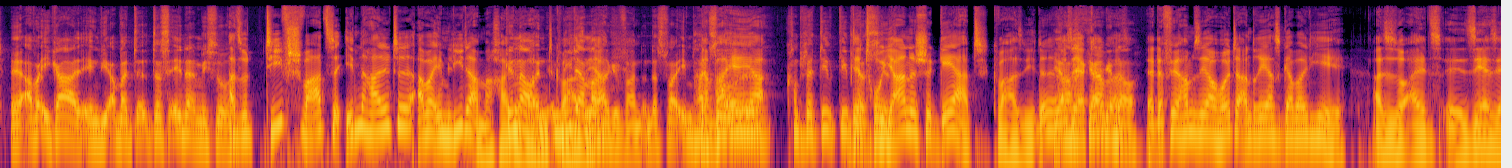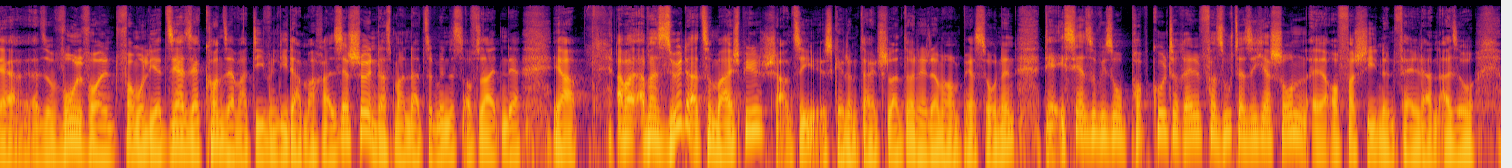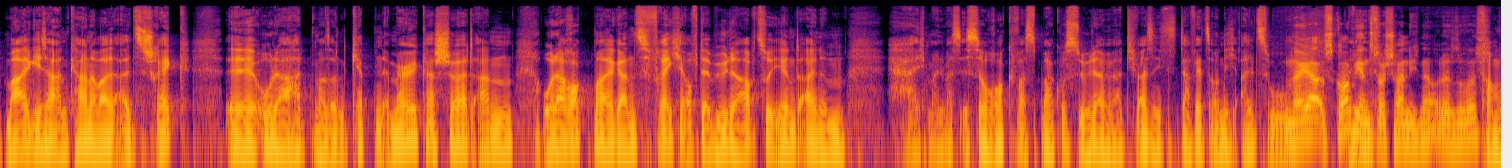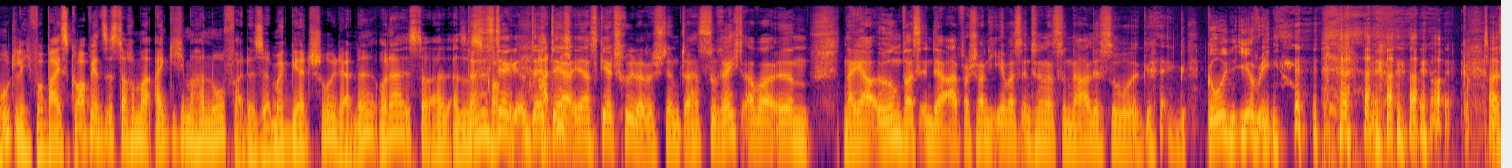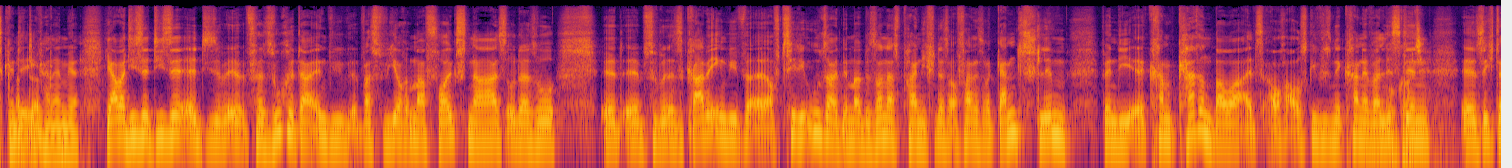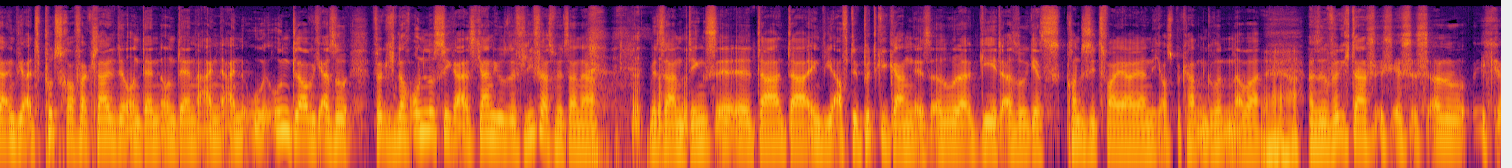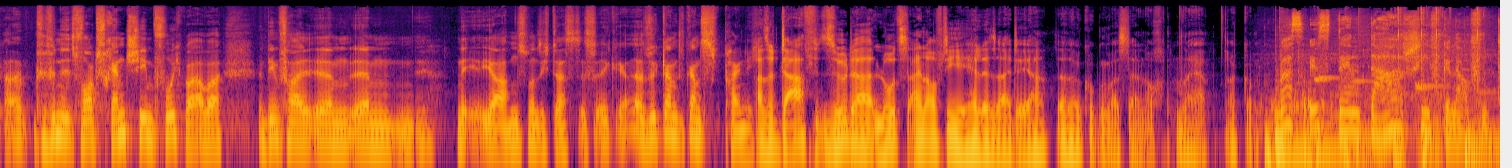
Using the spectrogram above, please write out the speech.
äh, aber egal irgendwie aber das erinnert mich so. Also tiefschwarze Inhalte aber im Lied Liedermacher genau, gewandt. Genau, im Liedermacher gewandt. Und das war eben halt da so war er ja äh, komplett de Der trojanische Gerd quasi. Ne? Ja, also ja, genau. Ja, dafür haben sie ja heute Andreas Gabalier. Also so als äh, sehr, sehr, also wohlwollend formuliert, sehr, sehr konservativen Liedermacher. Ist ja schön, dass man da zumindest auf Seiten der, ja. Aber, aber Söder zum Beispiel, schauen Sie, es geht um Deutschland und nicht immer um Personen, der ist ja sowieso popkulturell, versucht er sich ja schon äh, auf verschiedenen Feldern. Also mal geht er an Karneval als Schreck äh, oder hat mal so ein Captain America Shirt an oder rockt mal ganz frech auf der Bühne ab zu irgendeinem ja, ich meine, was ist so Rock, was Markus Söder hört? Ich weiß nicht, das darf jetzt auch nicht allzu. Naja, Scorpions äh, wahrscheinlich, ne? Oder sowas? Vermutlich. Wobei Scorpions ist doch immer, eigentlich immer Hannover. Das ist ja immer Gerd Schröder, ne? Oder? Ist doch, also das Scorpion, ist der, der, der ja, ist Gerd Schröder, das stimmt. Da hast du recht, aber ähm, naja, irgendwas in der Art, wahrscheinlich eher was Internationales, so äh, Golden Earring. oh Gott, das kennt ja eh keiner mehr. Ja, aber diese, diese, äh, diese äh, Versuche da irgendwie, was wie auch immer volksnahes oder so, äh, gerade irgendwie auf CDU-Seiten immer besonders besonders peinlich. Ich finde das auch fand das war ganz schlimm, wenn die äh, Kram-Karrenbauer als auch ausgewiesene Karnevalistin oh äh, sich da irgendwie als Putzfrau verkleidete und dann und dann ein, ein unglaublich, also wirklich noch unlustiger als Jan-Josef Liefers mit seiner mit seinem Dings äh, äh, da da irgendwie auf die Bütt gegangen ist also, oder geht. Also jetzt konnte sie zwei Jahre ja nicht aus bekannten Gründen, aber ja. also wirklich das ist, ist, ist also ich äh, finde das Wort Fremdschämen furchtbar, aber in dem Fall ähm, ähm, Nee, ja, muss man sich das, das ist also ganz, ganz peinlich. Also Darth Söder lotst einen auf die helle Seite, ja. Also gucken, was da noch. Naja, oh, komm. Was ist denn da schiefgelaufen?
